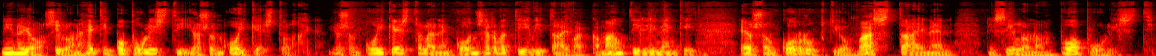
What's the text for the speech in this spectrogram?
niin no joo, silloin heti populisti, jos on oikeistolainen. Jos on oikeistolainen konservatiivi tai vaikka maltillinenkin, ja jos on korruption vastainen, niin silloin on populisti.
